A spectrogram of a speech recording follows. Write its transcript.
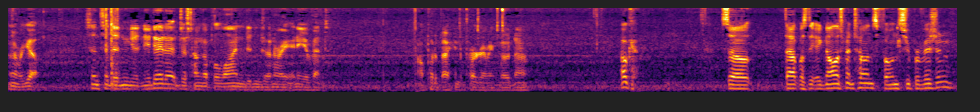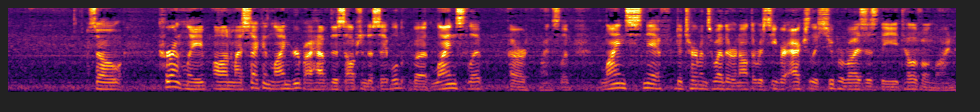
There we go. Since it didn't get any data, it just hung up the line and didn't generate any event. I'll put it back into programming mode now. Okay, so that was the acknowledgement tones, phone supervision. So currently on my second line group, I have this option disabled, but line slip, or line slip, line sniff determines whether or not the receiver actually supervises the telephone line.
